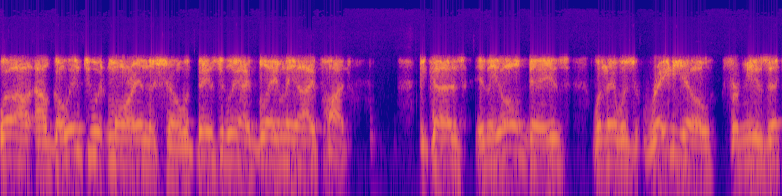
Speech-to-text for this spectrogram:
well, I'll, I'll go into it more in the show, but basically, I blame the iPod. Because in the old days, when there was radio for music,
